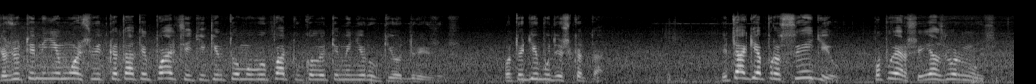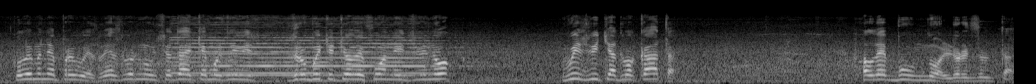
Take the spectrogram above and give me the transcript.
Кажу, ти мені можеш відкатати пальці тільки в тому випадку, коли ти мені руки одрижеш. От тоді будеш катати. І так я просидів. По-перше, я звернувся. Коли мене привезли, я звернувся, дайте можливість зробити телефонний дзвінок, визвіть адвоката, але був ноль результат.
